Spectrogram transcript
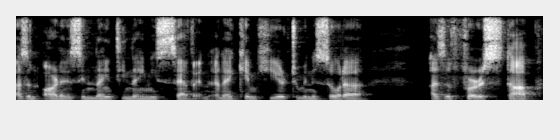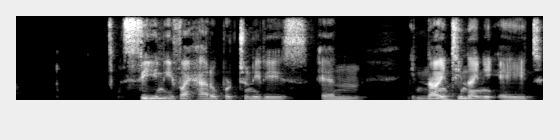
as an artist in 1997. And I came here to Minnesota as a first stop, seeing if I had opportunities. And in 1998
